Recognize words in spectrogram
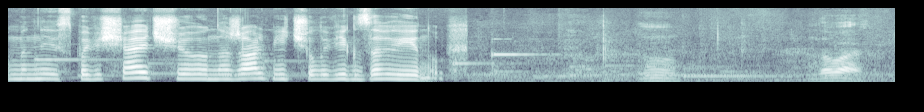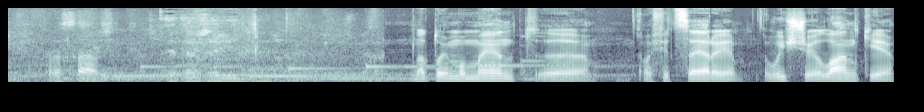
мене сповіщають, що, на жаль, мій чоловік загинув. Красавчик. Это же видео. На той момент е, офіцери вищої ланки,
